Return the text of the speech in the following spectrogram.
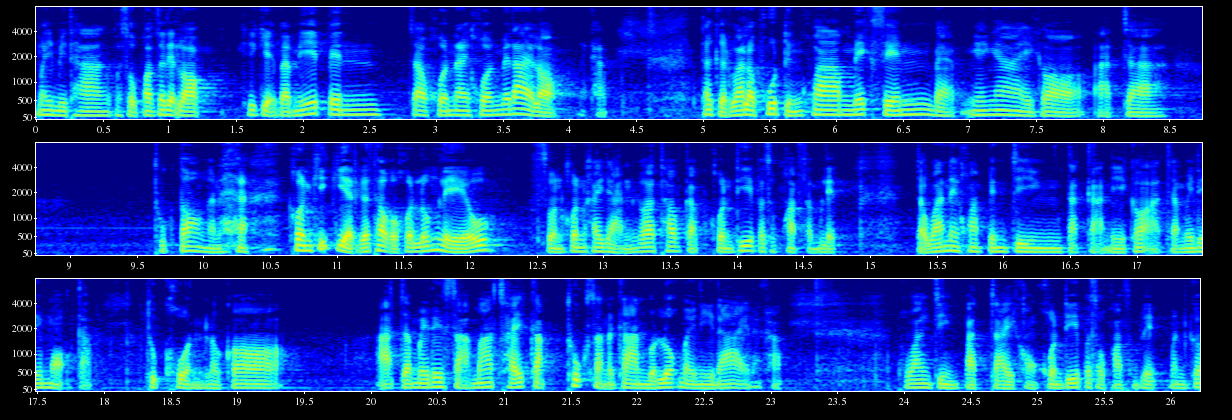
ไม่มีทางประสบความสำเร็จหรอก ขี้เกียจแบบนี้เป็นเจ้าคนนายคนไม่ได้หรอกนะครับ ถ้าเกิดว่าเราพูดถึงความ make sense แบบง่าย ๆ ก็อาจจะถูกต้องนะ คนขี้เกียจก็เท่ากับคนล้มเหลว ส่วนคนขยันก็เท่ากับคนที่ประสบความสำเร็จ แต่ว่าในความเป็นจริงตรรกานี้ก็อาจจะไม่ได้เหมาะกับทุกคนแล้วก็ อาจจะไม่ได้สามารถใช้กับทุกสถานการณ์บนโลกใบนี้ได้นะครับ เพราะว่าจริงๆปัจจัยของคนที่ประสบความสำเร็จมันก็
